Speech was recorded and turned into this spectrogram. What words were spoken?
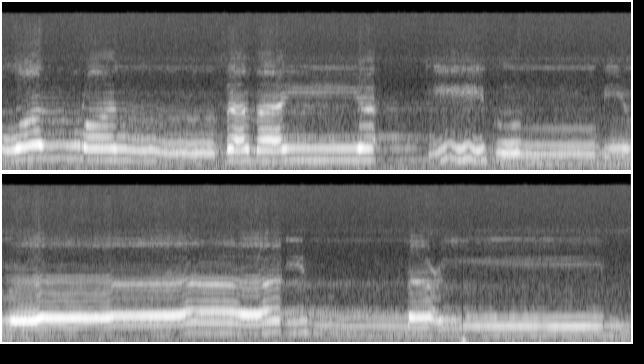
غورا فمن يأتيكم بماء معين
